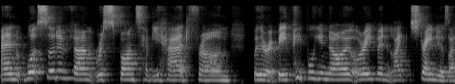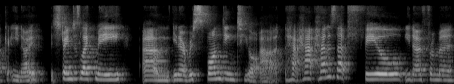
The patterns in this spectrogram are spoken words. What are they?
And what sort of um, response have you had from whether it be people you know or even like strangers, like you know, strangers like me, um, you know, responding to your art? How how how does that feel? You know, from a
